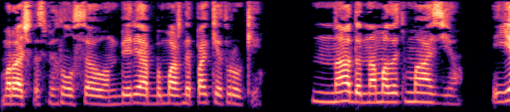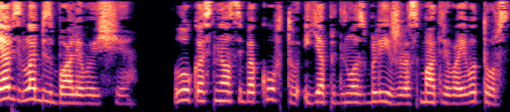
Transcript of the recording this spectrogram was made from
Мрачно смехнулся он, беря бумажный пакет в руки. — Надо намазать мазью. Я взяла обезболивающее. Лука снял с себя кофту, и я придвинулась ближе, рассматривая его торс.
